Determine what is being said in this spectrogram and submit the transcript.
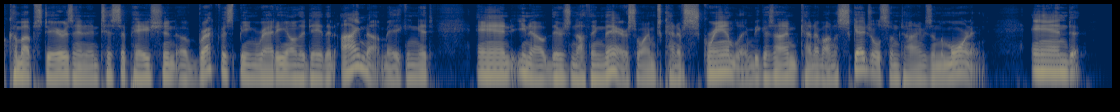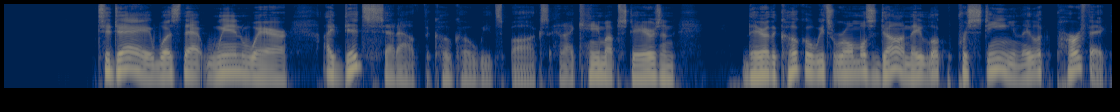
come upstairs in anticipation of breakfast being ready on the day that I'm not making it. And, you know, there's nothing there. So I'm kind of scrambling because I'm kind of on a schedule sometimes in the morning. And today was that win where I did set out the Coco Wheats box and I came upstairs and there, the Coco Wheats were almost done. They looked pristine. They looked perfect.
